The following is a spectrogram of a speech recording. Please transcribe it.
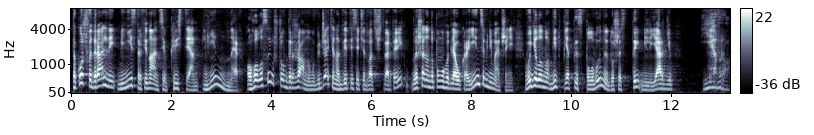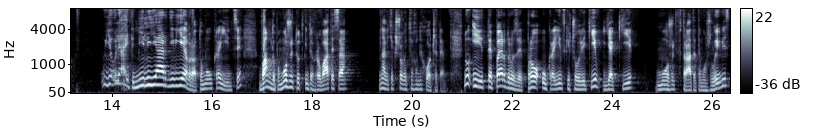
Також федеральний міністр фінансів Крістіан Лінднер оголосив, що в державному бюджеті на 2024 рік лише на допомогу для українців в Німеччині виділено від 5,5 до 6 мільярдів євро. Уявляєте, мільярдів євро. Тому українці вам допоможуть тут інтегруватися, навіть якщо ви цього не хочете. Ну і тепер, друзі, про українських чоловіків, які можуть втратити можливість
